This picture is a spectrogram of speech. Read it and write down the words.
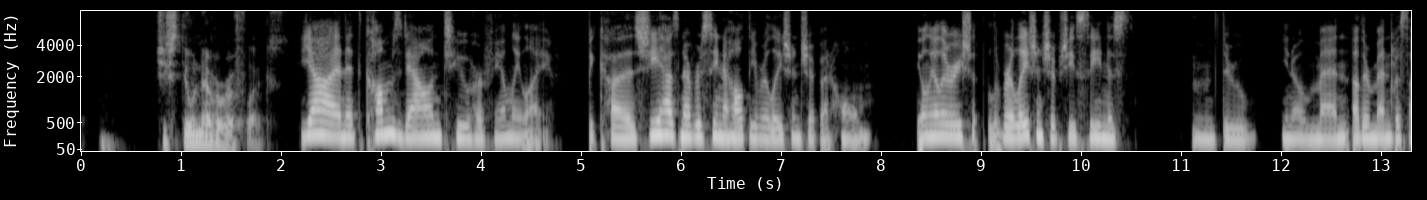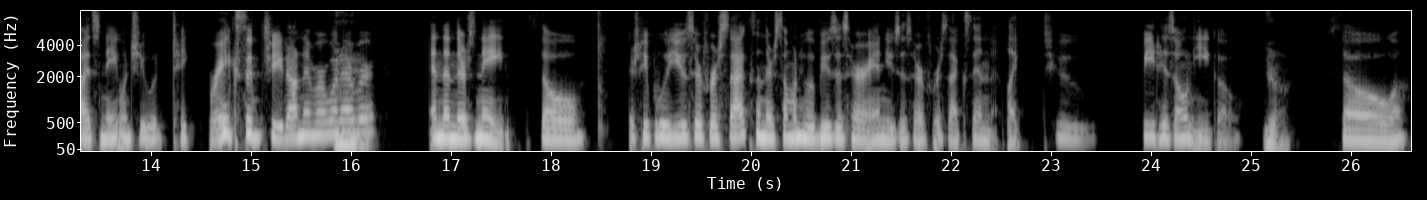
She still never reflects. Yeah, and it comes down to her family life because she has never seen a healthy relationship at home. The only other rela- relationship she's seen is mm, through, you know, men, other men besides Nate when she would take breaks and cheat on him or mm-hmm. whatever. And then there's Nate. So there's people who use her for sex and there's someone who abuses her and uses her for sex and like to feed his own ego. Yeah. So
